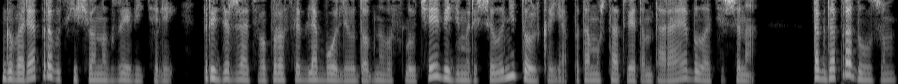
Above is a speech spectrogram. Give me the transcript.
говоря про восхищенных заявителей. Придержать вопросы для более удобного случая, видимо, решила не только я, потому что ответом Тарая была тишина. Тогда продолжим.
